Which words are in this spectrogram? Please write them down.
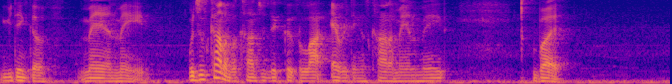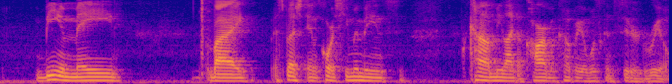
You think of man made, which is kind of a contradiction because a lot, everything is kind of man made. But being made by, especially, and of course, human beings kind of be like a carbon copy of what's considered real.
